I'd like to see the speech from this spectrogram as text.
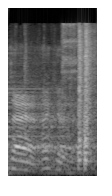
多謝，thank you。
